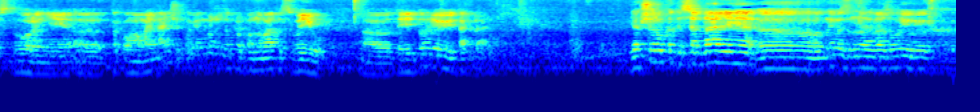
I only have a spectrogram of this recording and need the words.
в створенні такого майданчику, він може запропонувати свою територію і так далі. Якщо рухатися далі, одним із найважливих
